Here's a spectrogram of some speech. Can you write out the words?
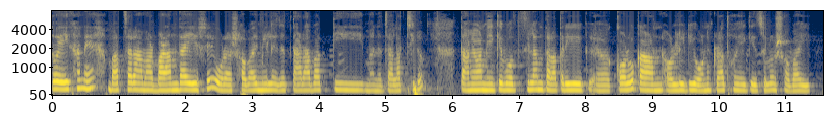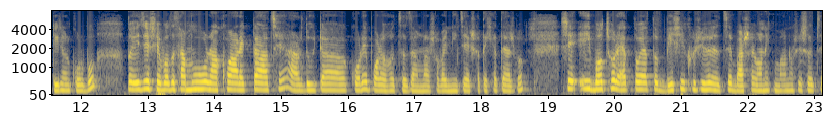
তো এখানে বাচ্চারা আমার বারান্দায় এসে ওরা সবাই মিলে যে তারাবাতি মানে জ্বালাচ্ছিল। তা আমি আমার মেয়েকে বলতেছিলাম, তাড়াতাড়ি করো, কারণ অলরেডি অনেক রাত হয়ে গিয়েছিল, সবাই ডিনার করব। তো এই যে সে বলতে আম্মু, রাখো, আরেকটা আছে, আর দুইটা করে পরে হচ্ছে যে আমরা সবাই নিচে একসাথে খেতে আসব। সে এই বছর এত এত বেশি খুশি হয়েছে, বাসায় অনেক মানুষ এসেছে,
